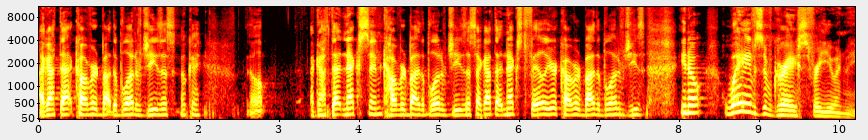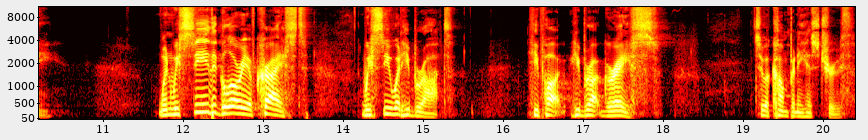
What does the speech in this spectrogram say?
I got that covered by the blood of Jesus. Okay. Well, I got that next sin covered by the blood of Jesus. I got that next failure covered by the blood of Jesus. You know, waves of grace for you and me. When we see the glory of Christ, we see what he brought. He brought, he brought grace to accompany his truth.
